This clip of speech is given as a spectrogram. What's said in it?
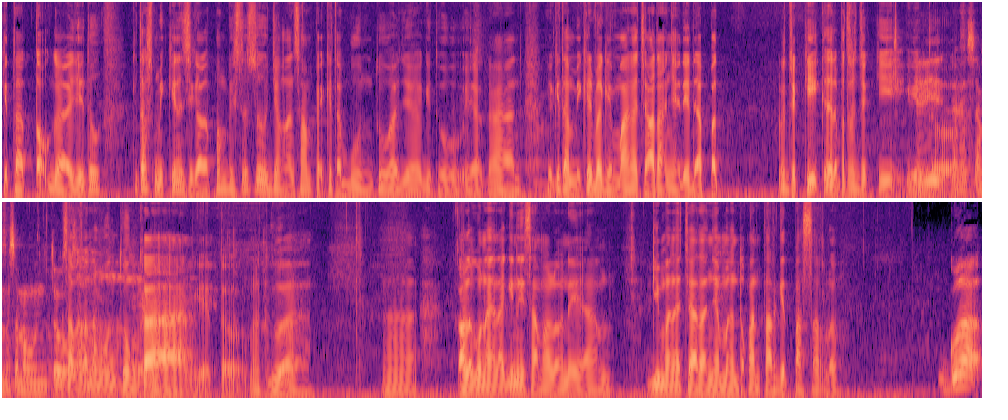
kita tok gaji tuh kita harus mikirin sih kalau pembisnis tuh jangan sampai kita buntu aja gitu ya kan? Ya kita mikir bagaimana caranya dia dapat rezeki kita dapat rezeki Jadi gitu. ternyata sama-sama untung. sama-sama menguntungkan gitu menurut gua. Nah, kalau gue nanya lagi nih sama lo nih ya gimana caranya menentukan target pasar lo Gua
